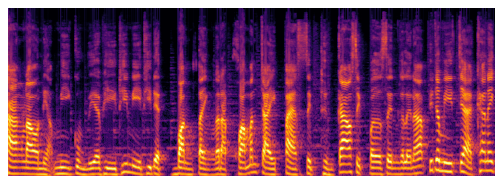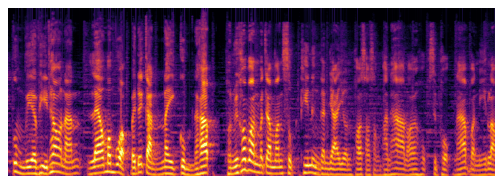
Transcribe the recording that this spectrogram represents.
ทางเราเนี่ยมีกลุ่ม VIP ที่มีทีเด็ดบอลแต่งระดับความมั่นใจ 80-90%กันเลยนะที่จะมีแจกแค่ในกลุ่ม VIP เท่านั้น แล้วมาบวกไปด้วยกันในกลุ่มนะครับผลวิเคราะห์บอลประจำวันศุกร์ที่ 1 กันยายนพศ 2566 นะครับวันนี้เรา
